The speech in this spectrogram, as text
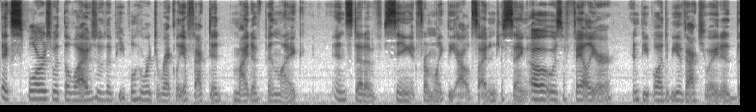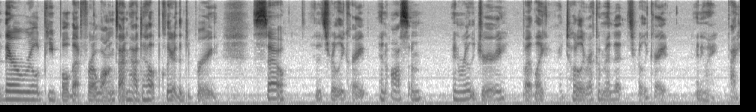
explores what the lives of the people who were directly affected might have been like instead of seeing it from like the outside and just saying oh it was a failure and people had to be evacuated but there were real people that for a long time had to help clear the debris. So it's really great and awesome and really dreary but like i totally recommend it. It's really great. Anyway bye.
